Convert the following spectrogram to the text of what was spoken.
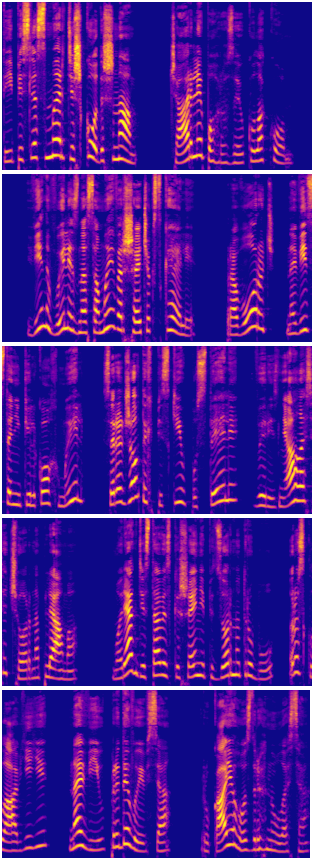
Ти після смерті шкодиш нам. Чарлі погрозив кулаком. Він виліз на самий вершечок скелі. Праворуч, на відстані кількох миль, серед жовтих пісків пустелі вирізнялася чорна пляма. Моряк дістав із кишені підзорну трубу, розклав її, навів, придивився. Рука його здригнулася.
